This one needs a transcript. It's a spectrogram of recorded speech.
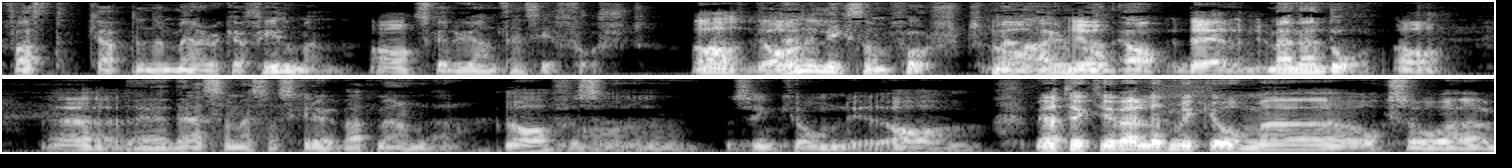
fast Captain America-filmen ja. ska du egentligen se först. Ja, För ja. Den är liksom först. Men ja, Iron jo, Man, ja. det är den ju. Men ändå. Ja. Det är det som är så skruvat med de där. ja, för sen, sen kom det ju. Ja. Men jag tyckte ju väldigt mycket om eh, också, eh,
